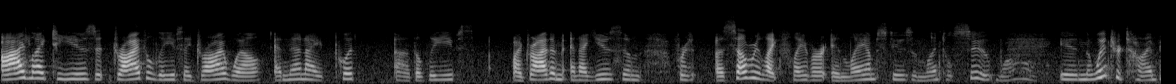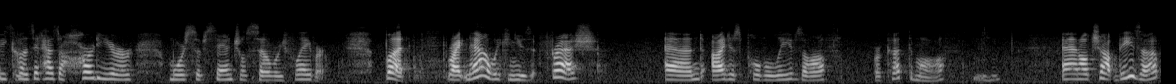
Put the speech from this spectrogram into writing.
I like to use it, dry the leaves, they dry well, and then I put uh, the leaves, I dry them and I use them for a celery-like flavor in lamb stews and lentil soup wow. in the wintertime because it has a heartier, more substantial celery flavor. But right now we can use it fresh, and I just pull the leaves off or cut them off, Mhm. and I'll chop these up.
